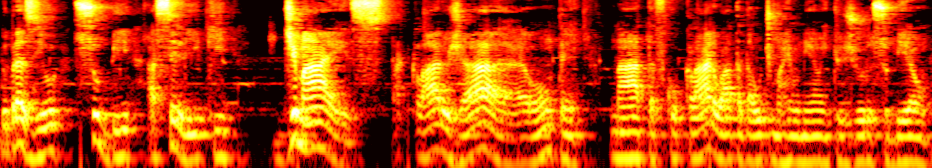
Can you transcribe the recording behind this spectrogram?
do Brasil subir a Selic demais. Tá claro já, ontem na ata ficou claro, a ata da última reunião em que os juros subiram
